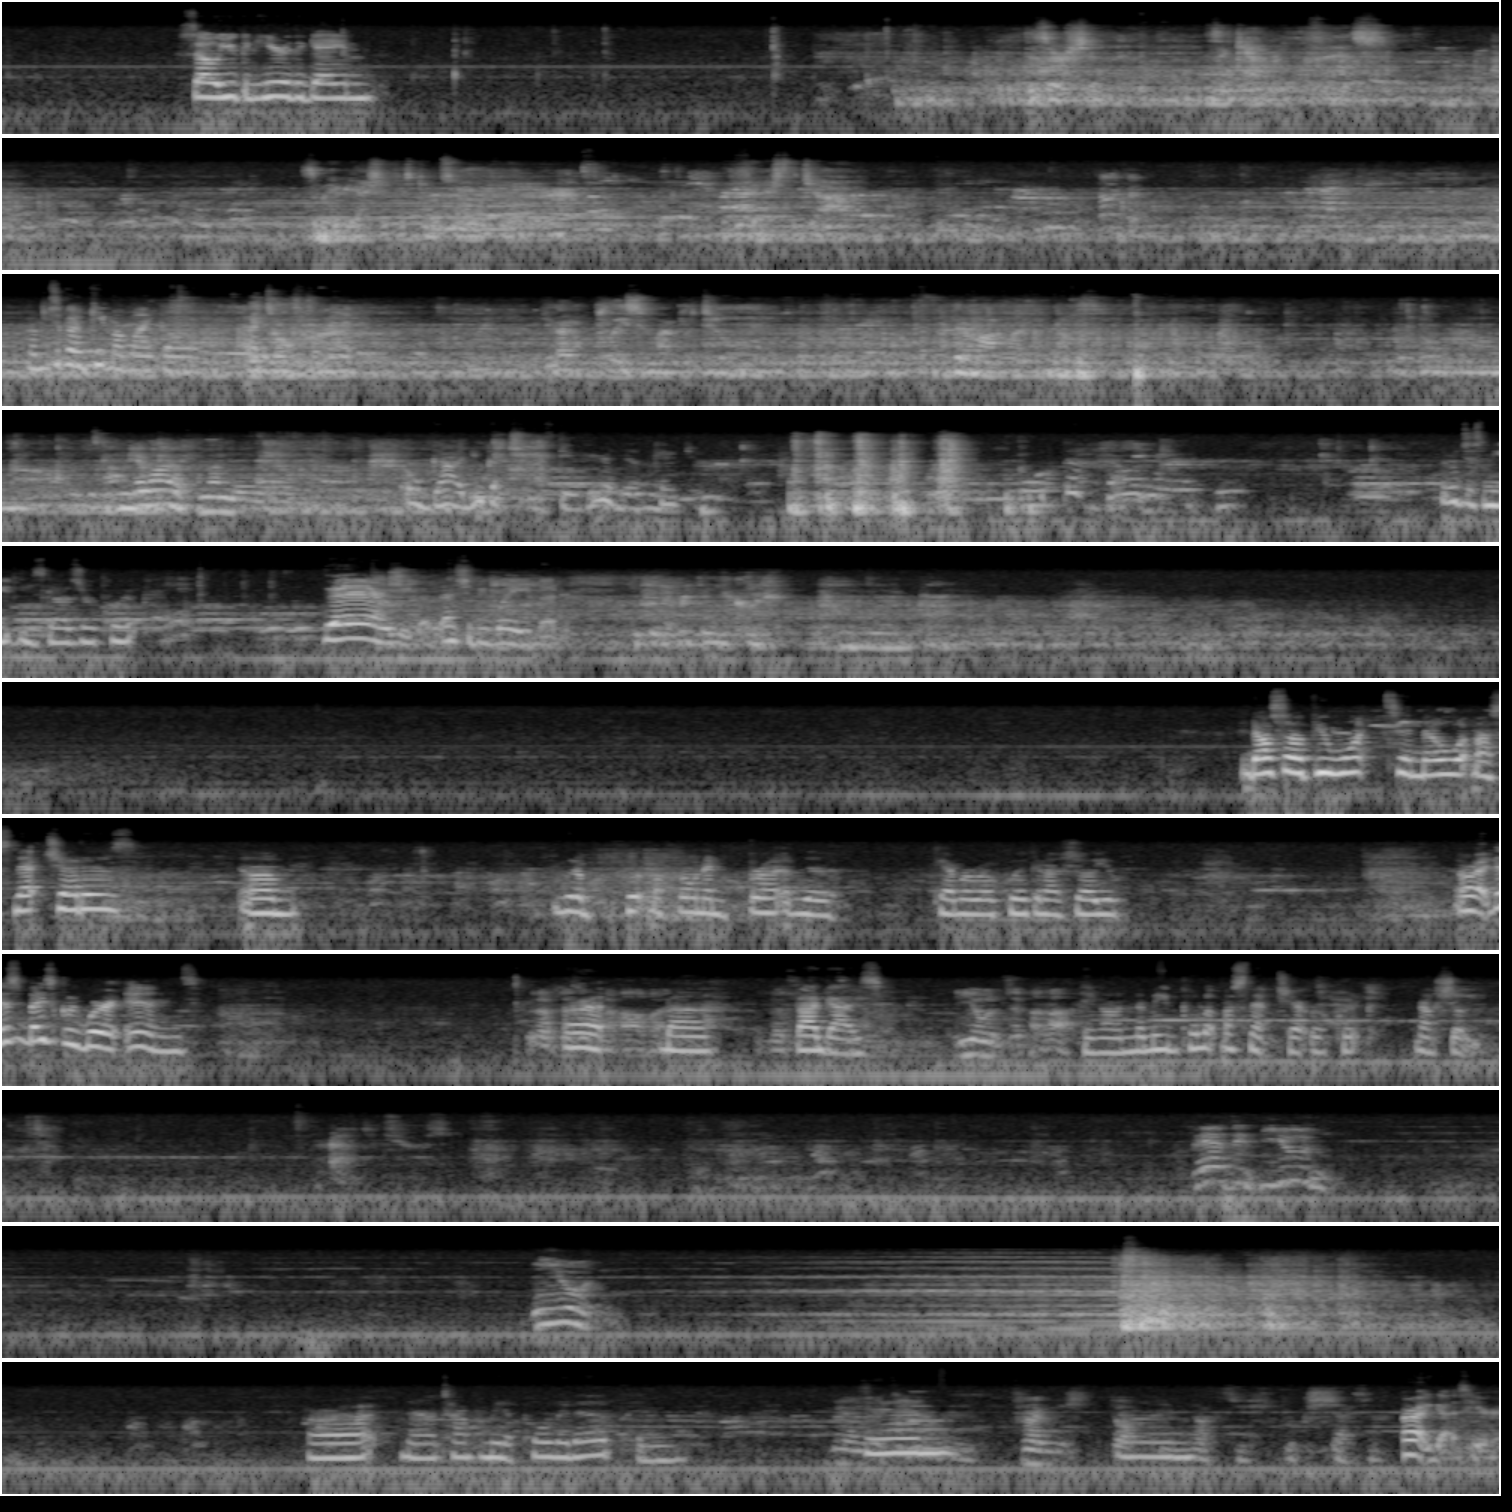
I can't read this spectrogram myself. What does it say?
So you can hear the game. Desertion is a capital offense. So maybe I should just do as a later and finish the job. I'm just gonna keep my mic on. out It's of over. this for a minute. You got a place in my platoon. I get him off my nose. Cambiava o comando. Oh god, you guys can still hear them, can't you? Let me just mute these guys real quick. There we go. That should be way better. And also, if you want to know what my Snapchat is, um, I'm gonna put my phone in front of the camera real quick, and I'll show you. All right, this is basically where it ends. All right, bye, bye, guys. Hang on, let me pull up my Snapchat real quick, and I'll show you. Wer sind die Juden? Die Juden. Now time for me to pull it up and. Wer sind die Ähm. Juden? Frag mich doch, Ähm. du Nazi-Stück Scheiße. All right, guys, here.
